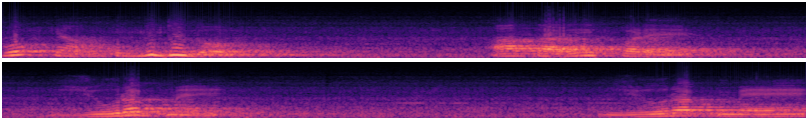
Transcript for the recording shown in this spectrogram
وہ کیا ہو؟ تو بدھو لوگ۔ آپ تاریخ پڑھیں، یورپ میں یورپ میں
